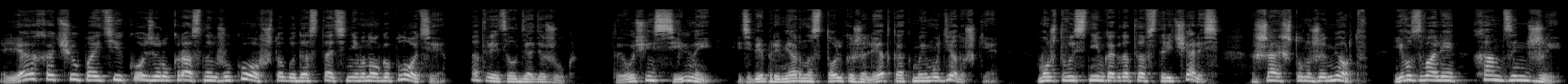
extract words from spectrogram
«Я хочу пойти к озеру Красных Жуков, чтобы достать немного плоти», – ответил дядя Жук. «Ты очень сильный, и тебе примерно столько же лет, как моему дедушке. Может, вы с ним когда-то встречались? Жаль, что он уже мертв. Его звали Хан Цзиньджи»,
